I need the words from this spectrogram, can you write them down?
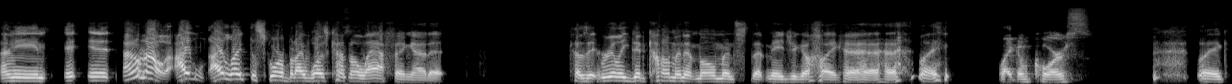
I mean, it, it. I don't know. I I liked the score, but I was kind of laughing at it because it really did come in at moments that made you go like, like, like, of course. like,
